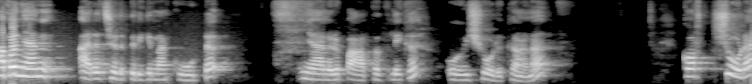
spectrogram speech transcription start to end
അപ്പൊ ഞാൻ അരച്ചെടുത്തിരിക്കുന്ന കൂട്ട് ഞാനൊരു പാത്രത്തിലേക്ക് ഒഴിച്ചു കൊടുക്കുകയാണ്. കുറച്ചുകൂടെ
